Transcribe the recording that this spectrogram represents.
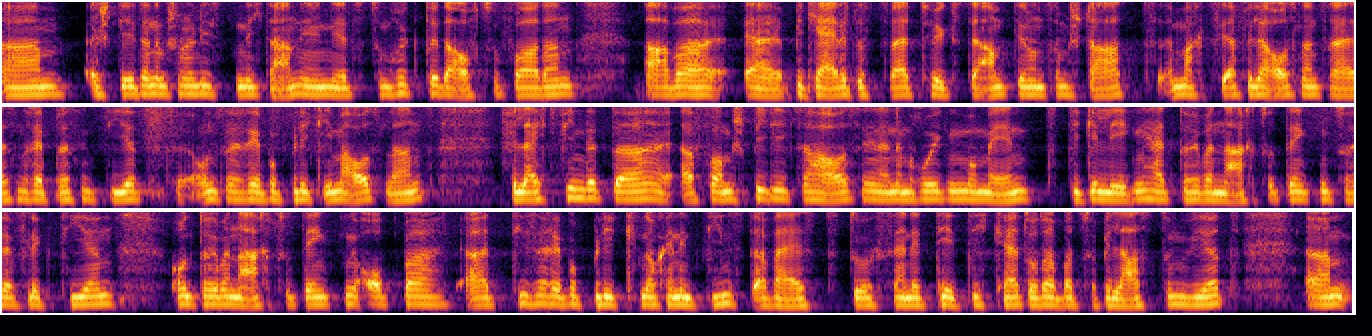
ähm, es steht einem Journalisten nicht an, ihn jetzt zum Rücktritt aufzufordern, aber er bekleidet das zweithöchste Amt in unserem Staat, macht sehr viele Auslandsreisen, repräsentiert unsere Republik im Ausland. Vielleicht findet er äh, vor dem Spiegel zu Hause in einem ruhigen Moment die Gelegenheit, darüber nachzudenken, zu reflektieren und darüber nachzudenken, ob er äh, dieser Republik noch einen Dienst erweist durch seine Tätigkeit oder ob er zur Belastung wird. Ähm,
